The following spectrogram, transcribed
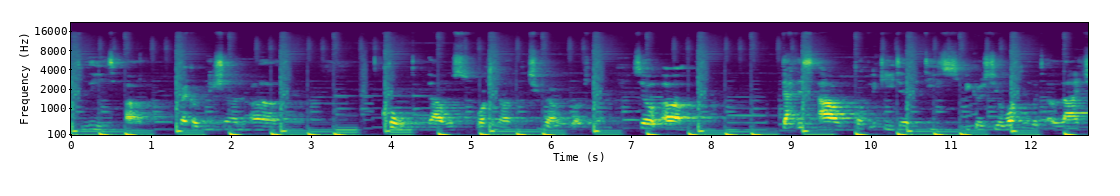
plate uh, recognition. Um, code that I was working on, two was working on. So um, that is how complicated it is because you're working with a large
